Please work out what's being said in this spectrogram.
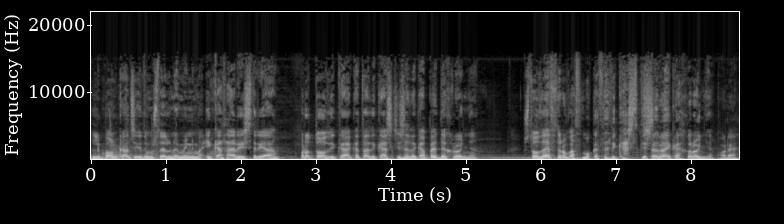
Λοιπόν, κάτσε γιατί μου στέλνουν μήνυμα. Η καθαρίστρια πρωτόδικα καταδικάστηκε σε 15 χρόνια. Στο δεύτερο βαθμό καταδικάστηκε σε 10 χρόνια. Ωραία.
